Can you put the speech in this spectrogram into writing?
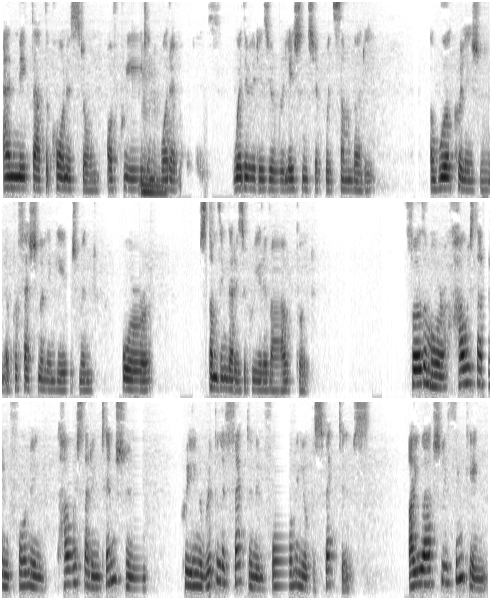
and make that the cornerstone of creating mm. whatever it is, whether it is your relationship with somebody, a work relation, a professional engagement, or something that is a creative output? Furthermore, how is that informing, how is that intention creating a ripple effect and informing your perspectives? Are you actually thinking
